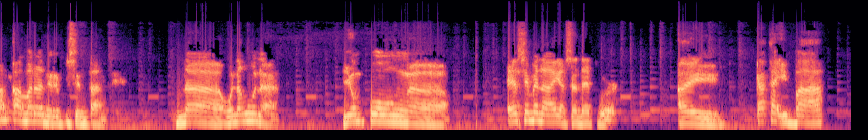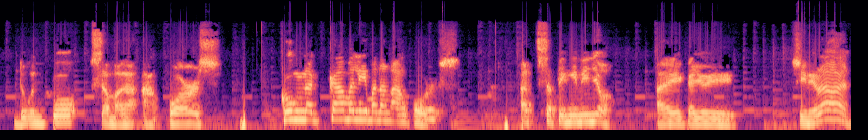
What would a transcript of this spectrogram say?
ang Kamara de Representante na unang-una yung pong ah, SMNI as a network ay kakaiba doon po sa mga anchors. Kung nagkamali man ang anchors at sa tingin ninyo ay kayo'y siniraan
